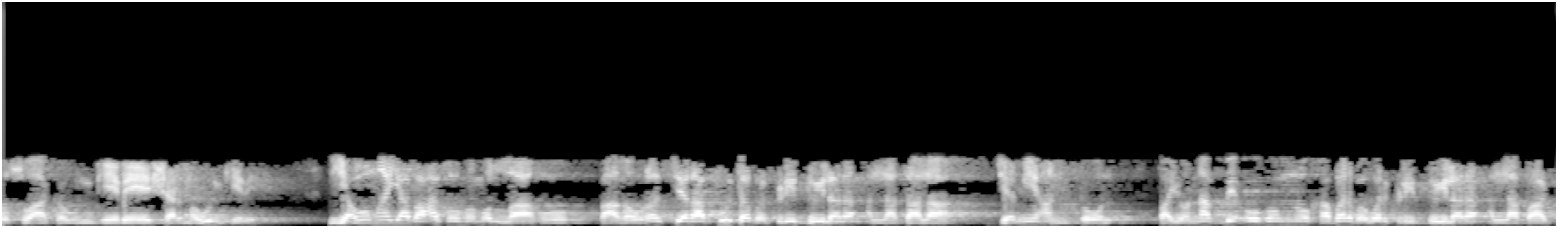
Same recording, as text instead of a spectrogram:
رسوا کون کې دې شرمون کې دې یوم یبعثهم الله پاغه ورځ چې را پورته بکړي دوی لره الله تعالی جميعا ټول فینبئهم نو خبر به ورکړي دوی لره الله پاک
